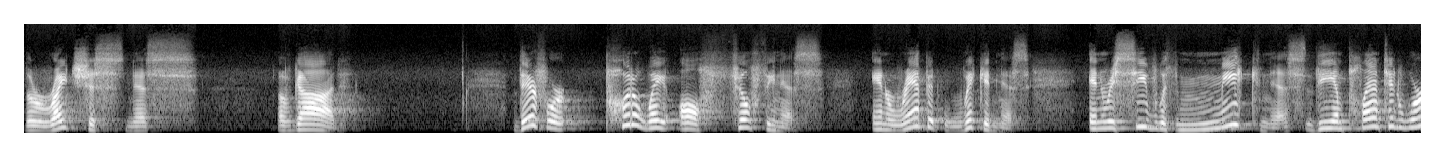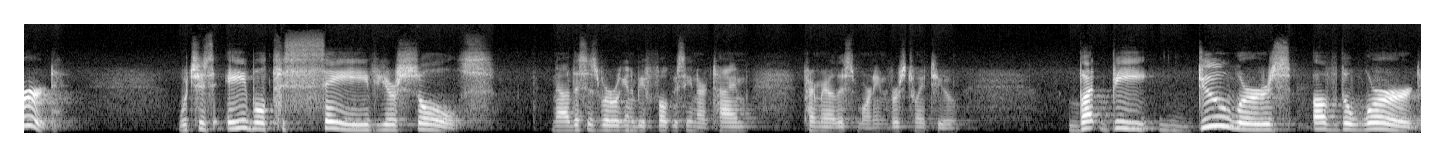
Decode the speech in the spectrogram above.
the righteousness of God. Therefore, put away all filthiness and rampant wickedness, and receive with meekness the implanted word, which is able to save your souls. Now, this is where we're going to be focusing our time primarily this morning, verse 22. But be doers of the word,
